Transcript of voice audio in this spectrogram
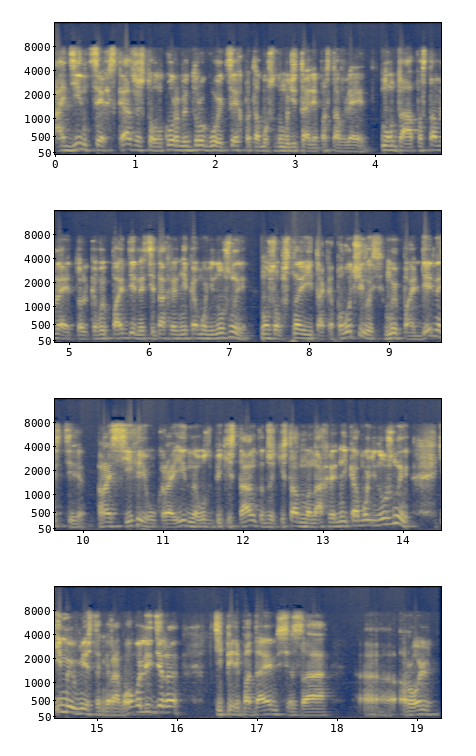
один цех скажет, что он кормит другой цех, потому что ему детали поставляет. Ну да, поставляет, только вы по отдельности нахрен никому не нужны. Ну, собственно, и так и получилось. Мы по отдельности, Россия, Украина, Узбекистан, Таджикистан, мы нахрен никому не нужны. И мы вместо мирового лидера теперь бодаемся за э, роль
